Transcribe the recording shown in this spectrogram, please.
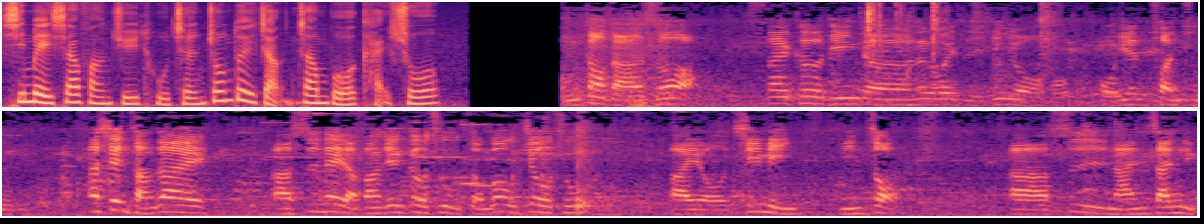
新北消防局土城中队长张博凯说：“到达的时候啊，在客厅的那个位置已经有火火焰窜出，那现场在。”啊，室内的房间各处总共救出啊有七名民众，啊四男三女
